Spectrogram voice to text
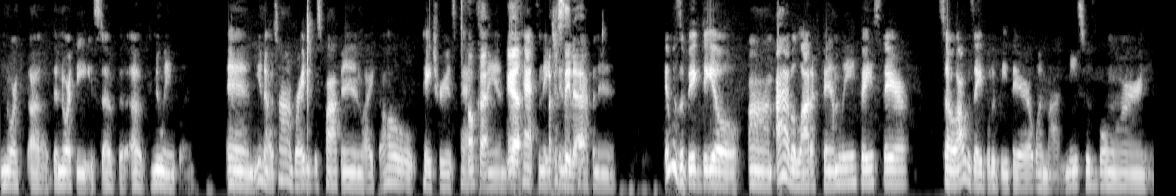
north uh the northeast of the of New England. And you know, Tom Brady was popping, like the whole Patriots Pats Okay. fan Yeah. Pats Nation see that. happening it was a big deal. Um, I have a lot of family based there, so I was able to be there when my niece was born. And,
